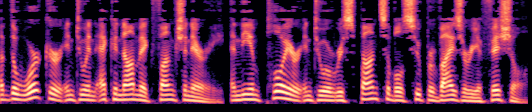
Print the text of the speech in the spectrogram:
of the worker into an economic functionary, and the employer into a responsible supervisory official.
